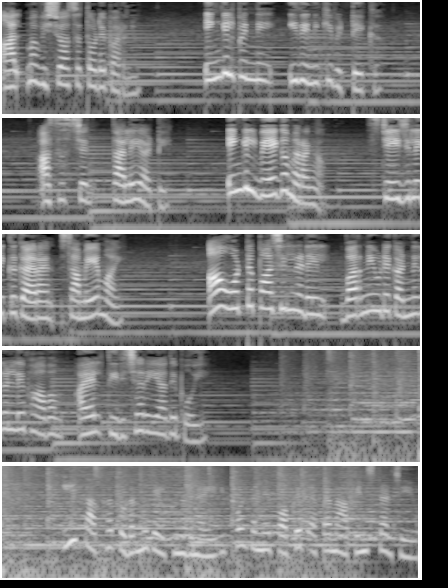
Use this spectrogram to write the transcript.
ആത്മവിശ്വാസത്തോടെ പറഞ്ഞു എങ്കിൽ പിന്നെ ഇതെനിക്ക് വിട്ടേക്ക്. അസിസ്റ്റന്റ് തലയാട്ടി എങ്കിൽ വേഗം ഇറങ്ങാം. സ്റ്റേജിലേക്ക് കയറാൻ സമയമായി. ആ ഓട്ടപ്പാച്ചിലിനിടയിൽ വർണയുടെ കണ്ണുകളിലെ ഭാവം അയാൾ തിരിച്ചറിയാതെ പോയി. ഈ കഥ തുടർന്ന് കേൾക്കുന്നതിനായി ഇപ്പോൾ തന്നെ pocket F M app install ചെയ്യൂ.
